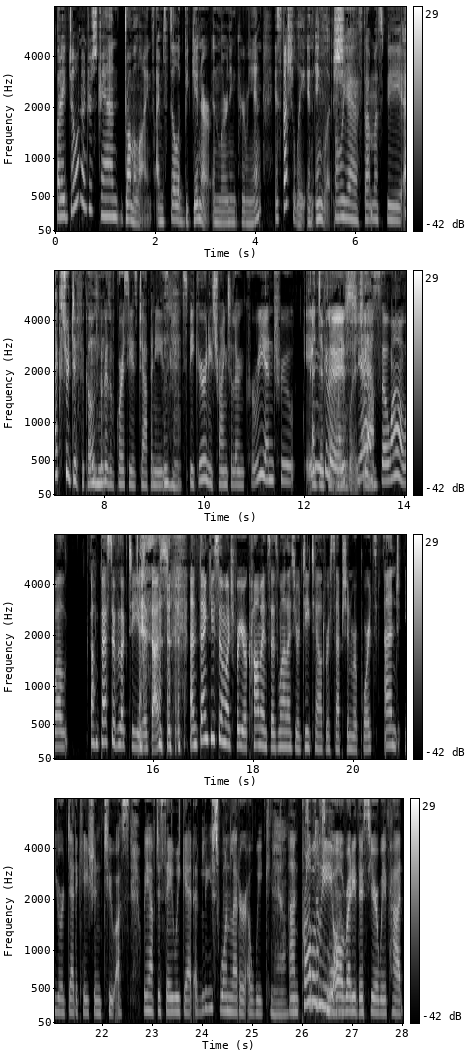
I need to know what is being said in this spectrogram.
But I don't understand drama lines. I'm still a beginner in learning Korean, especially in English. Oh yes, that must be extra difficult mm-hmm. because of course he is Japanese Japanese mm-hmm. speaker and he's trying to learn Korean through English. A different language. Yes. Yeah. So wow. Well, um, best of luck to you with that. and thank you so much for your comments as well as your detailed reception reports and your dedication to us. We have to say we get at least one letter a week. Yeah. And probably already this year we've had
